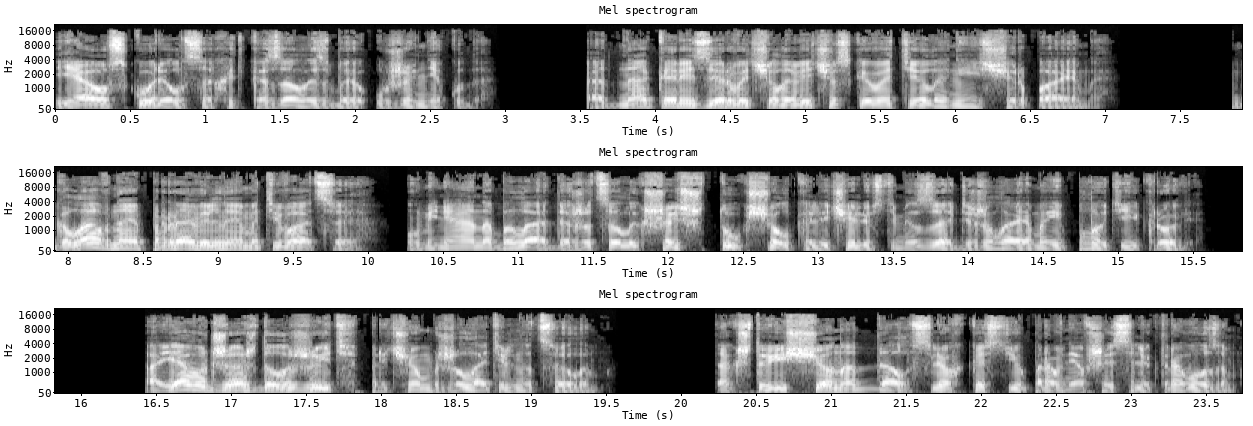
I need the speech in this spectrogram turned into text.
я ускорился, хоть, казалось бы, уже некуда. Однако резервы человеческого тела неисчерпаемы. Главное — правильная мотивация. У меня она была, даже целых шесть штук щелкали челюстями сзади, желая моей плоти и крови. А я вот жаждал жить, причем желательно целым. Так что еще наддал, с легкостью поравнявшись с электровозом.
